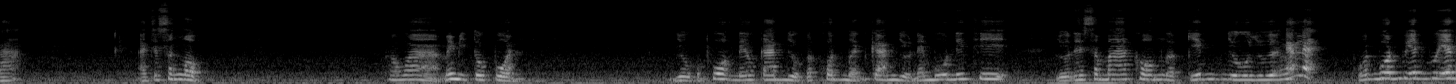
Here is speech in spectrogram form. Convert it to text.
ระ อาจจะสงบ เพราะว่าไม่มีตัวป่วน อยู่กับพวกเดียวกันอยู่กับคนเหมือนกันอยู่ในมูลนิธิอยู่ในสมาคมก็กินอยู่อยู่อย่างนั้นแหละวนวนเวียนเวียน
